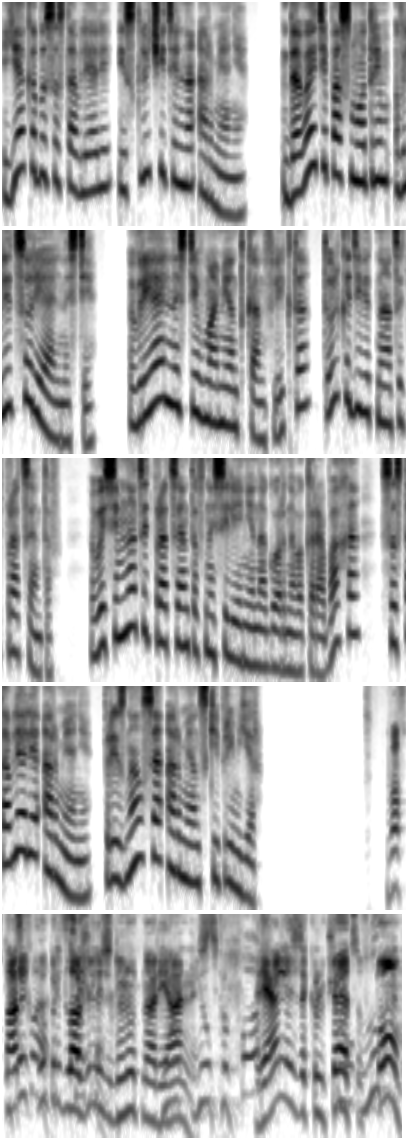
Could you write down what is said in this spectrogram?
якобы составляли исключительно армяне. Давайте посмотрим в лицо реальности. В реальности в момент конфликта только 19%. 18% населения Нагорного Карабаха составляли армяне, признался армянский премьер. Во-вторых, вы предложили взглянуть на реальность. Реальность заключается в том,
